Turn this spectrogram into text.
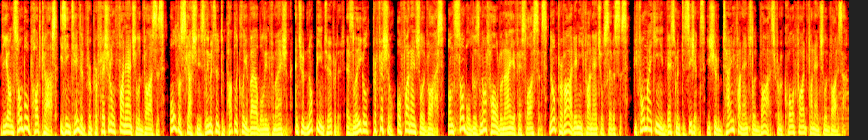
The Ensombl podcast is intended for professional financial advisors. All discussion is limited to publicly available information and should not be interpreted as legal, professional, or financial advice. Ensombl does not hold an AFS license nor provide any financial services. Before making investment decisions, you should obtain financial advice from a qualified financial advisor.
